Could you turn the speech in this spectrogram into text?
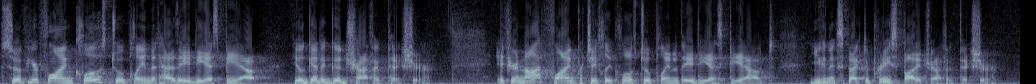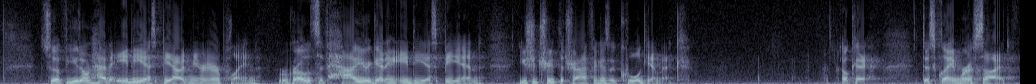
So if you're flying close to a plane that has ADSB out, you'll get a good traffic picture. If you're not flying particularly close to a plane with ADSB out, you can expect a pretty spotty traffic picture. So if you don't have ADSB out in your airplane, regardless of how you're getting ADSB in, you should treat the traffic as a cool gimmick. Okay, disclaimer aside,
